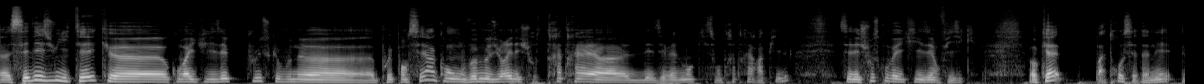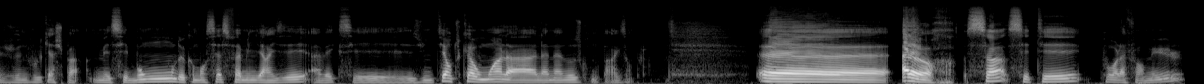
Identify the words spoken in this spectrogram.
euh, c'est des unités qu'on va utiliser plus que vous ne pouvez penser. Hein, quand on veut mesurer des choses très très, euh, des événements qui sont très très rapides, c'est des choses qu'on va utiliser en physique. Ok Pas trop cette année, je ne vous le cache pas. Mais c'est bon de commencer à se familiariser avec ces unités, en tout cas au moins la, nanoseconde par exemple. Euh, alors, ça c'était pour la formule.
